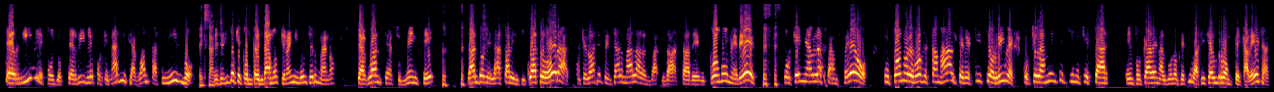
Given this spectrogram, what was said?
terrible, pollo, terrible, porque nadie se aguanta a sí mismo. Exacto. Necesito que comprendamos que no hay ningún ser humano que aguante a su mente dándole lata 24 horas, porque lo hace pensar mal hasta del cómo me ves, por qué me hablas tan feo, tu tono de voz está mal, te vestiste horrible, porque la mente tiene que estar enfocada en algún objetivo, así sea un rompecabezas,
